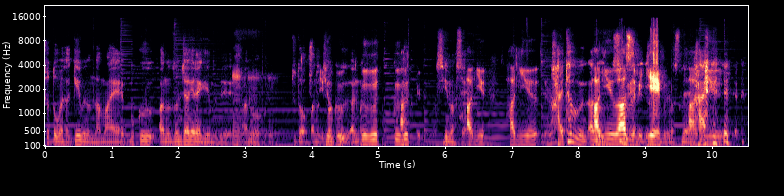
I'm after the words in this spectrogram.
ちょっとごめんなさい、ゲームの名前、僕、あの存じ上げないゲームで、うん、あの、うんちょっとあの記今憶、あのグググググってすいません。羽生、羽生、ん？はい、多分、あの羽生安住ゲーム。すぐ出てきますね。羽生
